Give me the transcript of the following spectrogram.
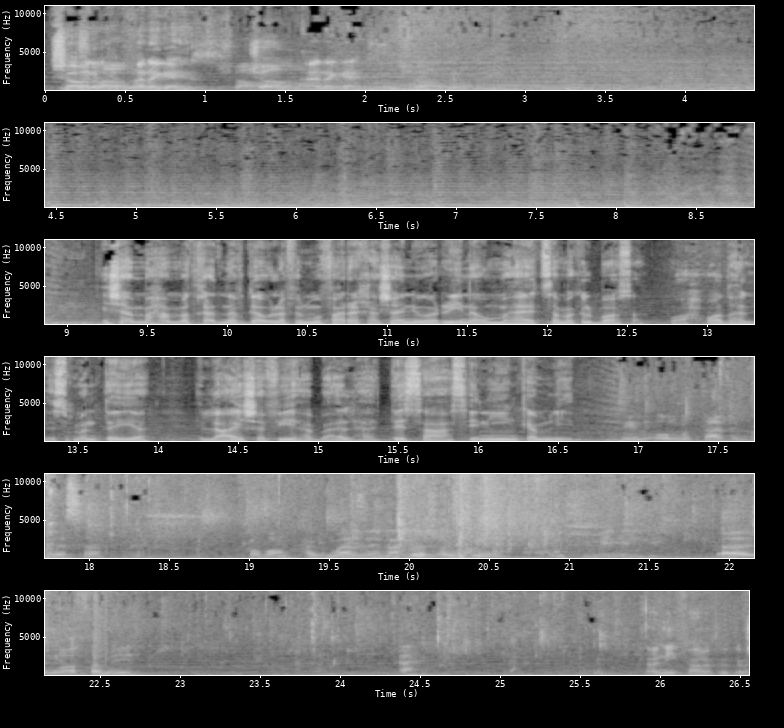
إن شاء الله. أنا جاهز. إن شاء الله. أنا جاهز. إن شاء الله. هشام محمد خدنا في جولة في المفرخ عشان يورينا أمهات سمك الباصة وأحواضها الإسمنتية اللي عايشة فيها بقالها تسع سنين كاملين. دي الأم بتاعت الباسة. طبعا حجمها زي ما إحنا شايفين. أيوه فميه عنيف على فكرة.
